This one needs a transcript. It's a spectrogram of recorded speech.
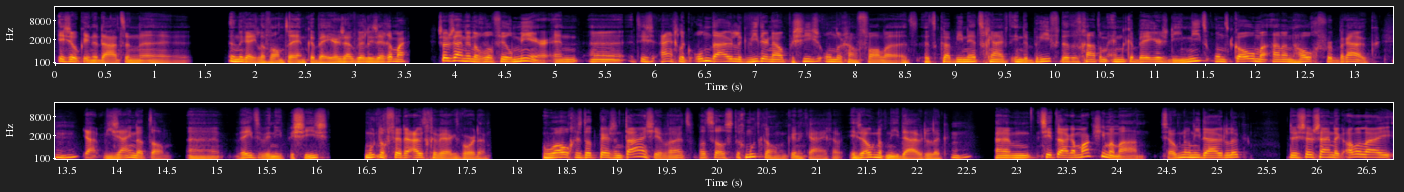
Is ook inderdaad een, eh, een relevante MKB'er, zou ik willen zeggen. Maar zo zijn er nog wel veel meer. En eh, het is eigenlijk onduidelijk wie er nou precies onder gaan vallen. Het, het kabinet schrijft in de brief dat het gaat om MKB'ers die niet ontkomen aan een hoog verbruik. Mhm. Ja, wie zijn dat dan? Eh, weten we niet precies. Moet nog verder uitgewerkt worden. Hoe hoog is dat percentage wat, wat ze als tegemoetkomen kunnen krijgen? Is ook nog niet duidelijk. Mhm. Ehm, zit daar een maximum aan? Is ook nog niet duidelijk. Dus zo zijn er allerlei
